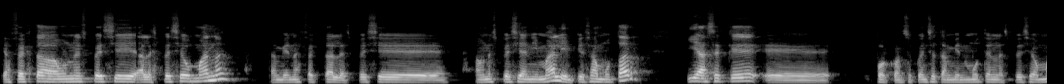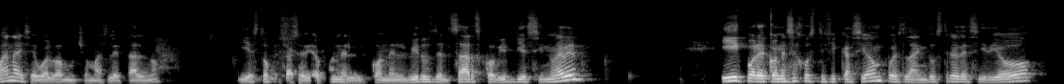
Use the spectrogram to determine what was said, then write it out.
que afecta a una especie, a la especie humana, también afecta a la especie, a una especie animal y empieza a mutar y hace que eh, por consecuencia también mute en la especie humana y se vuelva mucho más letal, ¿no? Y esto pues, sucedió con el, con el virus del SARS-CoV-19. Y por, con esa justificación, pues la industria decidió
